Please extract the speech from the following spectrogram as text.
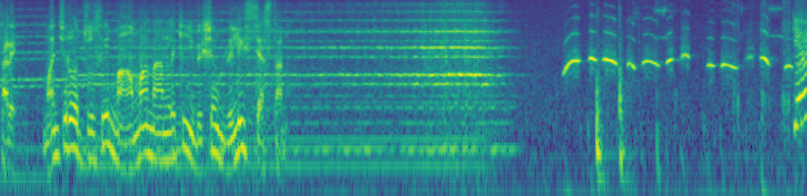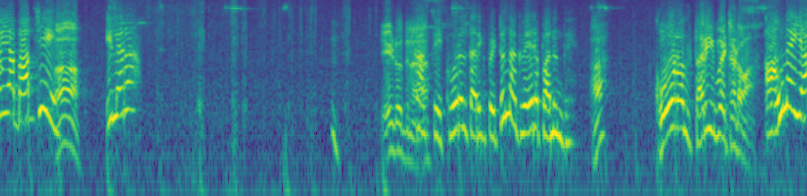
సరే మంచి రోజు చూసి మా అమ్మ నాన్నలకి ఈ విషయం రిలీజ్ చేస్తాను. ఏమయ్యా బాబ్జీ? ఆ, ఇలారా ఏంటొదినా కాస్త ఈ కూరలు తరిగి పెట్టు నాకు వేరే పనుంది. ఆ? కూరలు తరిగి పెట్టడమా? అవునయ్యా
